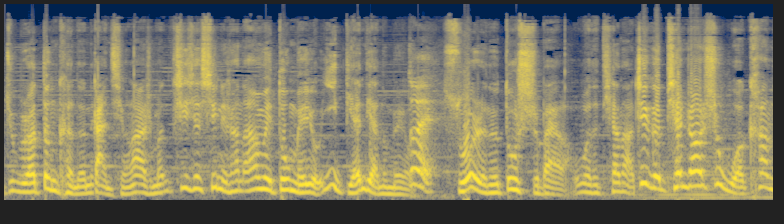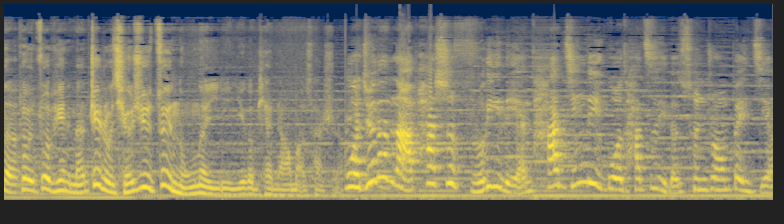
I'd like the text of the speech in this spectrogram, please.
就比如说邓肯的感情啦什么，这些心理上的安慰都没有，一点点都没有。对，所有人都都失败了。我的天呐，这个篇章是我看的所有作品里面这种情绪最浓的一一个篇章吧，算是。我觉得哪怕是福利连，他经历过他自己的村庄被捡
